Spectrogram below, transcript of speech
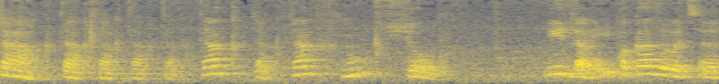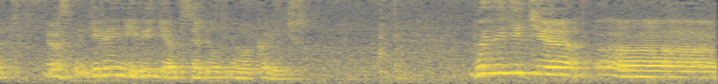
Так, так, так, так, так, так, так, так, ну все, и да, и показывается распределение в виде абсолютного количества. Вы видите э,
